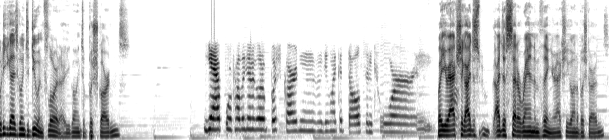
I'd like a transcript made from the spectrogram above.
what are you guys going to do in Florida? Are you going to Busch Gardens? Yeah, we're probably gonna go to Busch Gardens and do like a dolphin tour and. But you're actually, I just, I just said a random thing. You're actually going to Busch Gardens.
